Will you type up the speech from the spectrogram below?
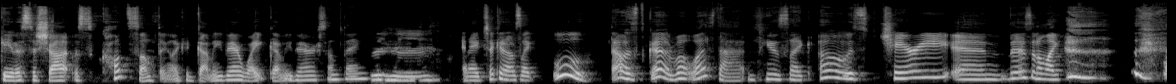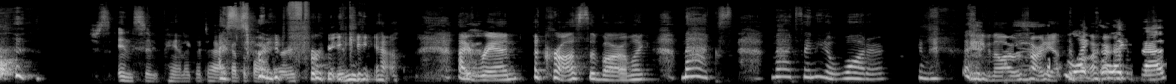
gave us a shot. It was called something like a gummy bear, white gummy bear or something. Mm-hmm. And I took it. I was like, ooh, that was good. What was that? And he was like, oh, it was cherry and this. And I'm like, just instant panic attack I at the started bar. freaking out. I ran across the bar. I'm like, Max, Max, I need a water. Even though I was already at the like, bar. Like that.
